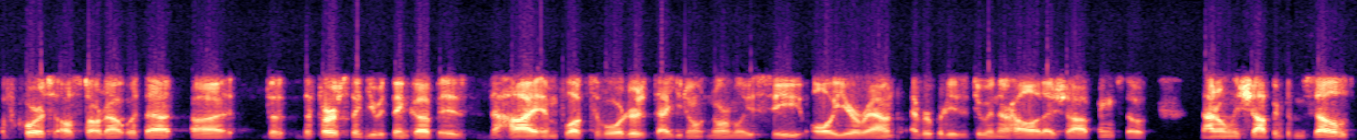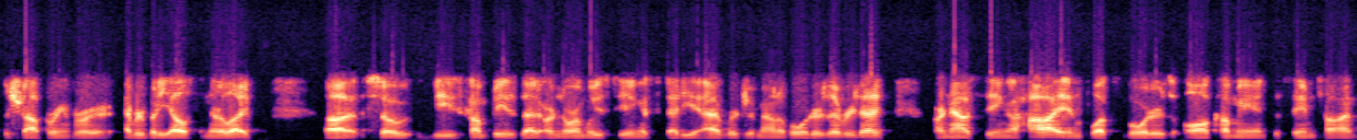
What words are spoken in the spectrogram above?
of course. I'll start out with that. Uh, the the first thing you would think of is the high influx of orders that you don't normally see all year round. Everybody's doing their holiday shopping, so not only shopping for themselves, but shopping for everybody else in their life. Uh, so these companies that are normally seeing a steady average amount of orders every day are now seeing a high influx of orders all coming in at the same time,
